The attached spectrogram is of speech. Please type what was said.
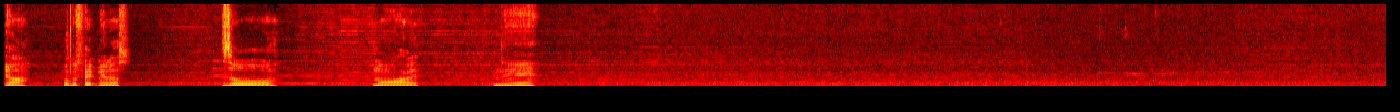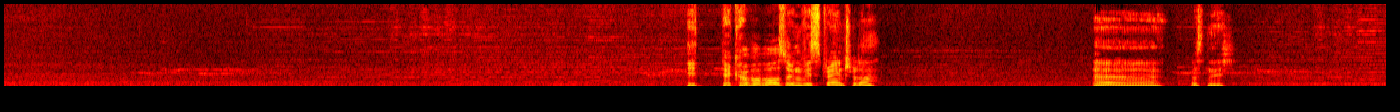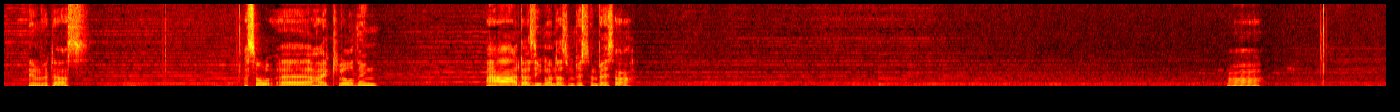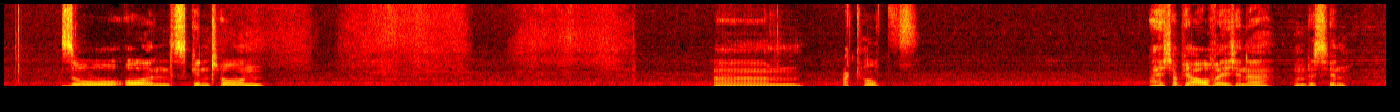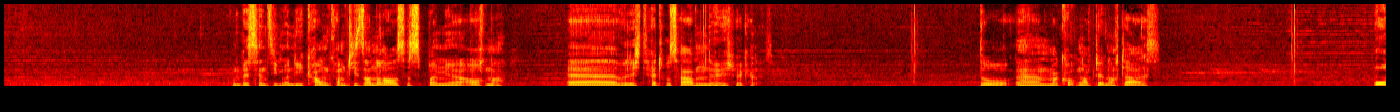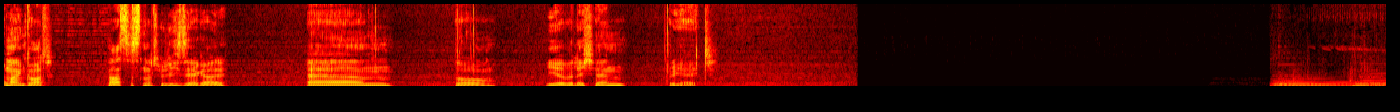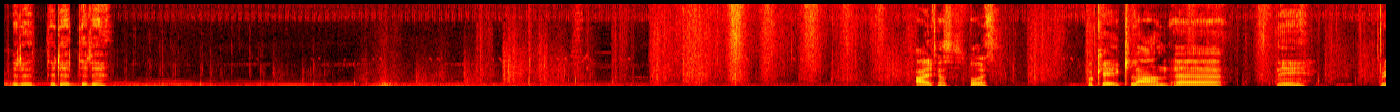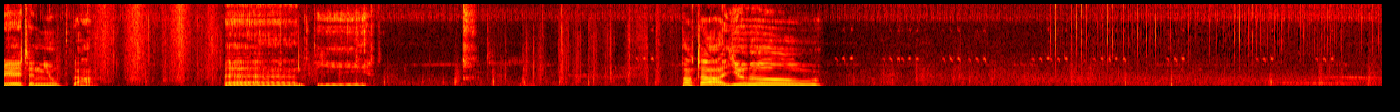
Ja, so gefällt mir das. So. Mal. Nee. Der Körperbau ist irgendwie strange, oder? Äh, weiß nicht. Nehmen wir das. Achso, äh, High Clothing? Ah, da sieht man das ein bisschen besser. Ja. So, und Skin Tone. Ähm, Freckles. Ah, ich habe ja auch welche, ne? Ein bisschen. Ein bisschen sieht man die. Kaum kommt die Sonne raus, ist bei mir auch immer. Äh, will ich Tattoos haben? Nö, ich will keine. So, äh, mal gucken, ob der noch da ist. Oh mein Gott. Das ist natürlich sehr geil. Ähm, so. Hier will ich hin. Create. Alter, das ist voll. Okay, Clan. Äh, nee. Create a new Clan. Äh, die... Noch da. Juhu!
